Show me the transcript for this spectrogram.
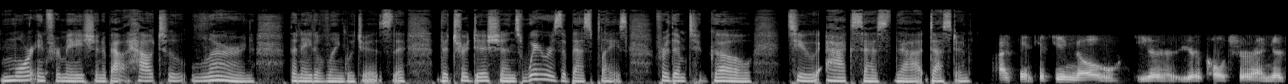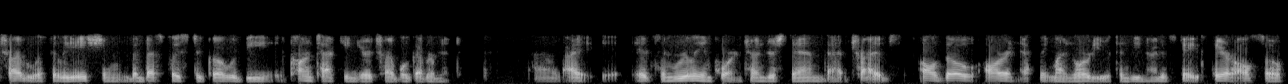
more information about how to learn the native languages, the, the traditions, where is the best place for them to go to access that, Dustin? I think if you know your your culture and your tribal affiliation, the best place to go would be contacting your tribal government. Uh, I, it's really important to understand that tribes, although are an ethnic minority within the United States, they are also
